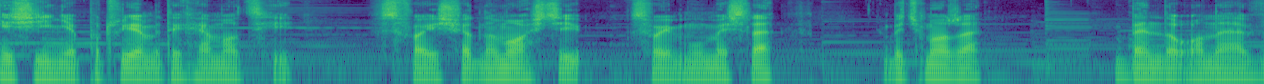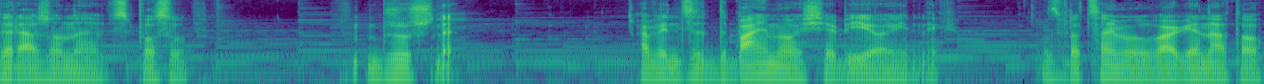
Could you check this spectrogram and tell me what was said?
Jeśli nie poczujemy tych emocji w swojej świadomości, w swoim umyśle, być może będą one wyrażone w sposób brzuszny. A więc dbajmy o siebie i o innych. Zwracajmy uwagę na to,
